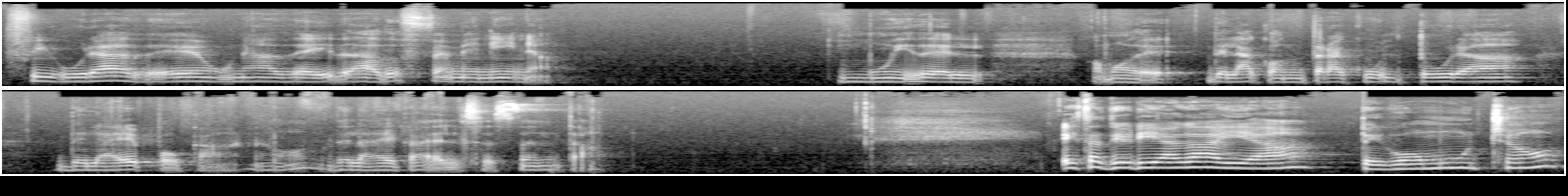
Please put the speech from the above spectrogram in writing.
figura de una deidad femenina, muy del, como de, de la contracultura de la época, de la década del 60. Esta teoría Gaia pegó mucho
